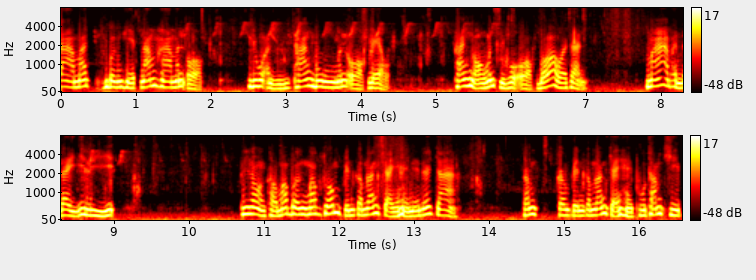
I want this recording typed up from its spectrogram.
ตามาเบิ่งเห็ดน้ำหามันออก อยู่อันทางบุงมันออกแล้วทางหนองมันสิบออกบ่ว่าสันมาพันใดอีหลี พี่น้องเขามาเบิ่งมาชมเป็นกำลังใจให้เนี่ยด้อจ้ากำกำเป็นกำลังใจให้ผู้ทำคลิป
